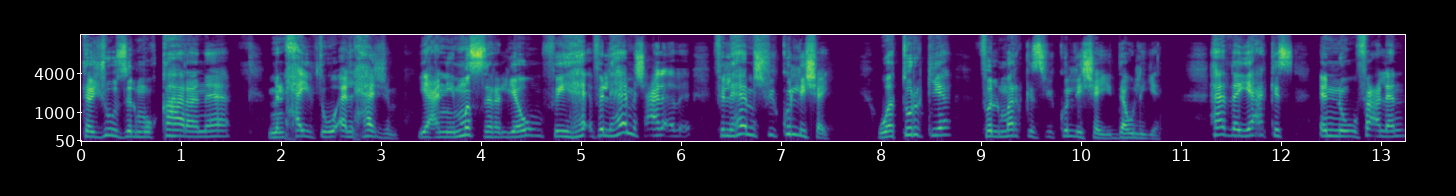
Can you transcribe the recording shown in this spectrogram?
تجوز المقارنة من حيث الحجم. يعني مصر اليوم في في الهامش على في الهامش في كل شيء وتركيا في المركز في كل شيء دوليا. هذا يعكس إنه فعلا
